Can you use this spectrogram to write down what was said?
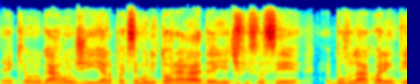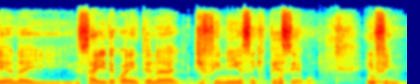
né, que é um lugar onde ela pode ser monitorada e é difícil você burlar a quarentena e sair da quarentena de fininho sem que percebam. Enfim,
